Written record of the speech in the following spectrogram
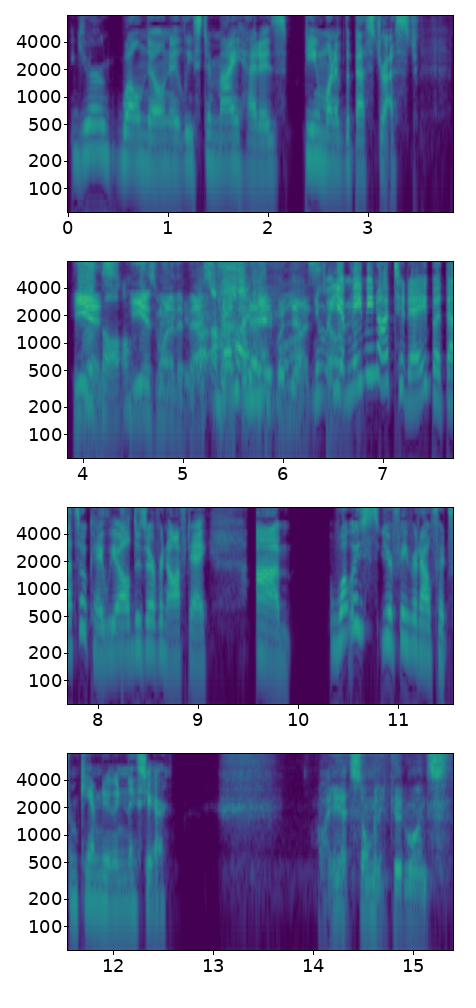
you're well known, at least in my head, as being one of the best dressed. He people. is. He is one of the best. Not- today, but yes. Yeah, maybe not today, but that's okay. We all deserve an off day. Um, what was your favorite outfit from Cam Newton this year? Oh, he had so many good ones.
